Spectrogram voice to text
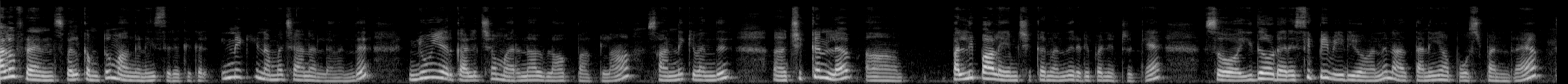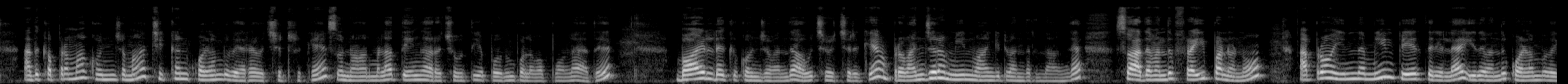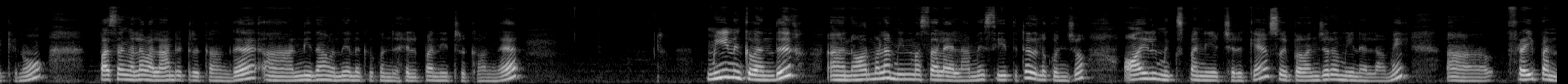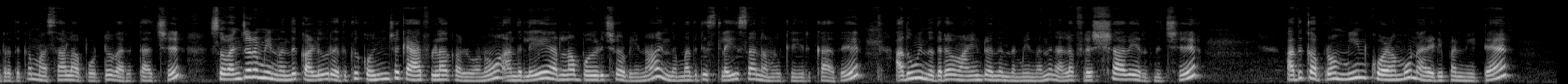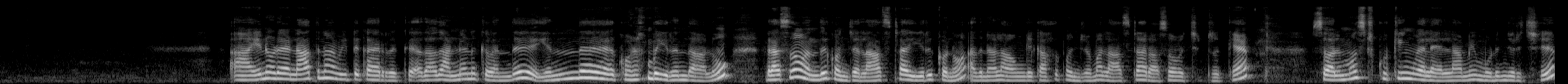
Hello friends welcome to மாங்கனி சிறகுகள் இன்றைக்கி நம்ம சேனலில் வந்து நியூ இயர் கழிச்ச மறுநாள் விலாக் பார்க்கலாம். ஸோ அன்றைக்கி வந்து சிக்கனில் பள்ளிப்பாளையம் சிக்கன் வந்து ரெடி பண்ணிகிட்ருக்கேன் ஸோ இதோட ரெசிபி வீடியோ வந்து நான் தனியாக போஸ்ட் பண்ணுறேன் அதுக்கப்புறமா கொஞ்சமாக சிக்கன் குழம்பு வேற வச்சிட்ருக்கேன் ஸோ நார்மலாக தேங்காய் அரைச்சி ஊற்றி எப்போதும் போல் வைப்போம்ல அது. பாயில்டுக்கு கொஞ்சம் வந்து அவிச்சு வச்சுருக்கேன். அப்புறம் வஞ்சரம் மீன் வாங்கிட்டு வந்திருந்தாங்க. ஸோ அதை வந்து ஃப்ரை பண்ணணும். அப்புறம் இந்த மீன் பேர் தெரியல. இதை வந்து குழம்பு வைக்கணும். பசங்கள்லாம் விளாண்டுட்டு இருக்காங்க. அண்ணி தான் வந்து எனக்கு கொஞ்சம் ஹெல்ப் பண்ணிகிட்ருக்காங்க மீனுக்கு வந்து நார்மலாக மீன் மசாலா எல்லாமே சேர்த்துட்டு அதில் கொஞ்சம் ஆயில் மிக்ஸ் பண்ணி வச்சுருக்கேன். ஸோ இப்போ வஞ்சரம் மீன் எல்லாமே ஃப்ரை பண்ணுறதுக்கு மசாலா போட்டு வறுத்தாச்சு. ஸோ வஞ்சரம் மீன் வந்து கழுவுறதுக்கு கொஞ்சம் கேர்ஃபுல்லாக கழுவணும். அந்த லேயர்லாம் போயிடுச்சு அப்படின்னா இந்த மாதிரி ஸ்லைஸாக நம்மளுக்கு இருக்காது. அதுவும் இந்த தடவை வாங்கிட்டு வந்து இந்த மீன் வந்து நல்லா ஃப்ரெஷ்ஷாகவே இருந்துச்சு. அதுக்கப்புறம் மீன் குழம்பும் நான் ரெடி பண்ணிட்டேன். என்னோட நாத்தனா வீட்டுக்காரருக்கு அதாவது அண்ணனுக்கு வந்து எந்த குழம்பு இருந்தாலும் ரசம் வந்து கொஞ்சம் லாஸ்ட்டாக இருக்கணும். அதனால அவங்களுக்காக கொஞ்சமாக லாஸ்ட்டாக ரசம் வச்சிட்ருக்கேன் ஸோ ஆல்மோஸ்ட் குக்கிங் வேலை எல்லாமே முடிஞ்சிருச்சு.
